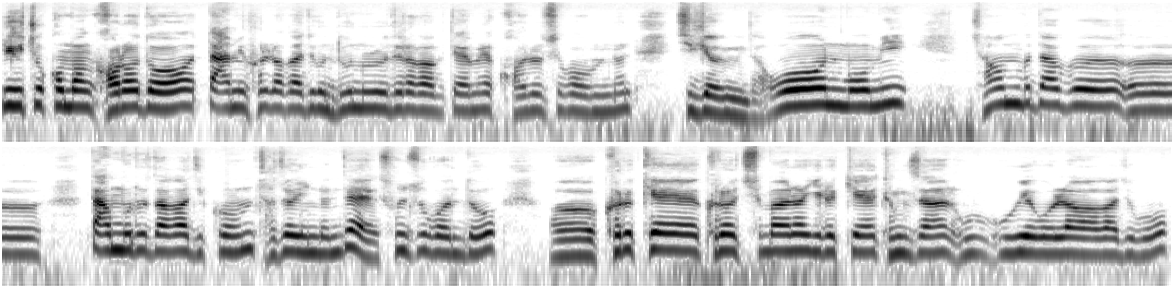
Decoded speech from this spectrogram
이렇게 조금만 걸어도 땀이 흘러가지고 눈으로 들어가기 때문에 걸을 수가 없는 지경입니다. 온 몸이 전부 다그 어, 땀으로다가 지금 젖어 있는데 손수건도 어, 그렇게 그렇지만은 이렇게 등산 우, 위에 올라와 가지고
